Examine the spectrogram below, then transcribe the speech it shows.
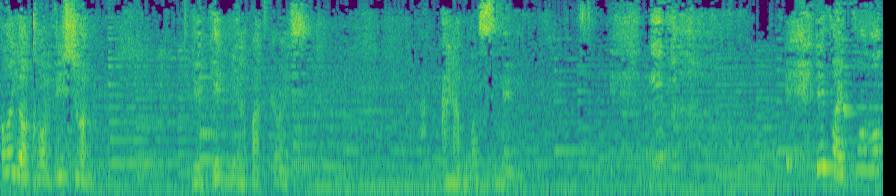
all your conviction you gave me about Christ, I, I have not seen any. If, if I followed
